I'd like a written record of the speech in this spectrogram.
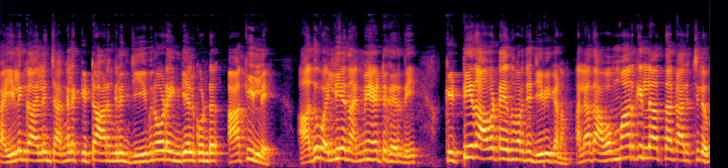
കയ്യിലും കാലിലും ചങ്ങല ചങ്ങലക്കിട്ടാണെങ്കിലും ജീവനോടെ ഇന്ത്യയിൽ കൊണ്ട് ആക്കിയില്ലേ? അത് വലിയ നന്മയായിട്ട് കരുതി കിട്ടിയതാവട്ടെ എന്ന് പറഞ്ഞ് ജീവിക്കണം. അല്ലാതെ അവന്മാർക്കില്ലാത്ത കരച്ചിലും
